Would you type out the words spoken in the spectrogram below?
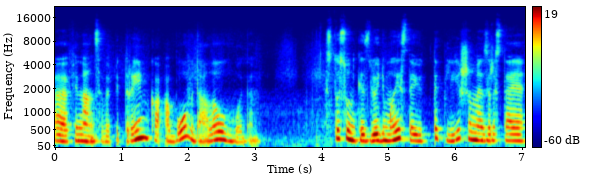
е, фінансова підтримка або вдала угода. Стосунки з людьми стають теплішими, зростає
